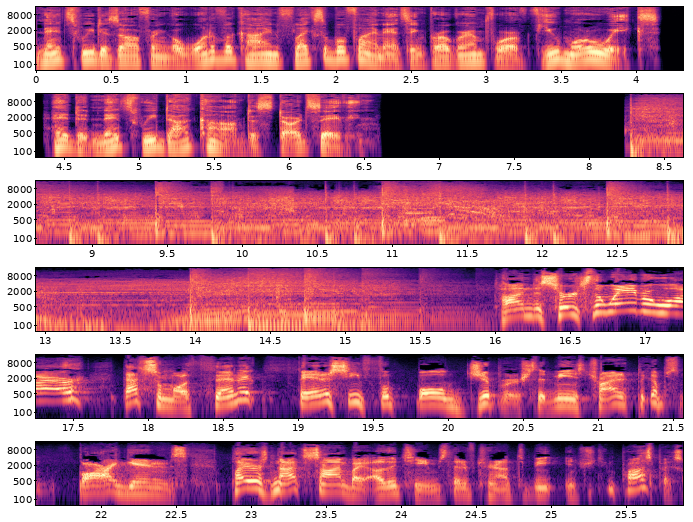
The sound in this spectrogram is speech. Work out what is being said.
NetSuite is offering a one-of-a-kind flexible financing program for a few more weeks. Head to netsuite.com to start saving. Time to search the waiver wire. That's some authentic fantasy football gibberish that means trying to pick up some bargains. Players not signed by other teams that have turned out to be interesting prospects.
